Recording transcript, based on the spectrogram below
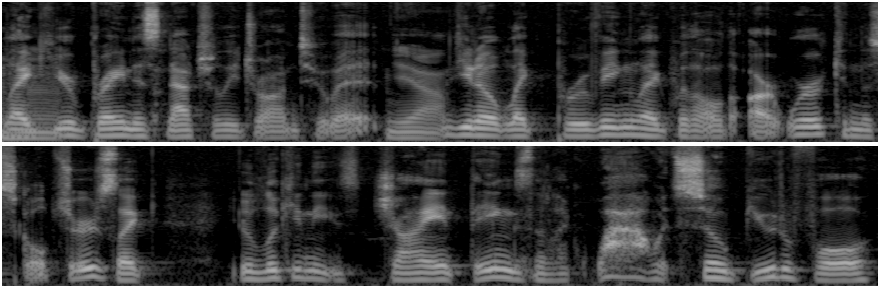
like your brain is naturally drawn to it. Mm-hmm. Yeah. You know, like proving like with all the artwork and the sculptures, like you're looking at these giant things and like, wow, it's so beautiful.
